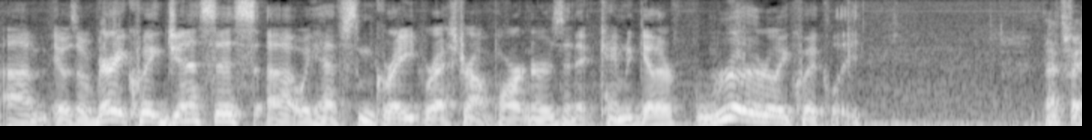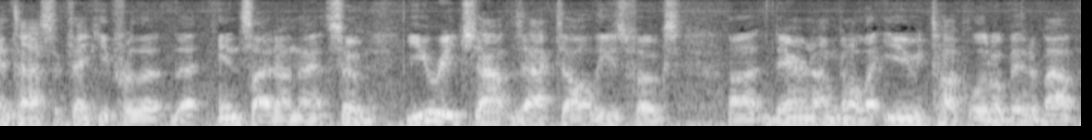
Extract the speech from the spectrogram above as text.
um, it was a very quick genesis. Uh, we have some great restaurant partners, and it came together really, really quickly. That's fantastic. Thank you for the, the insight on that. So you reached out, Zach, to all these folks. Uh, Darren, I'm going to let you talk a little bit about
